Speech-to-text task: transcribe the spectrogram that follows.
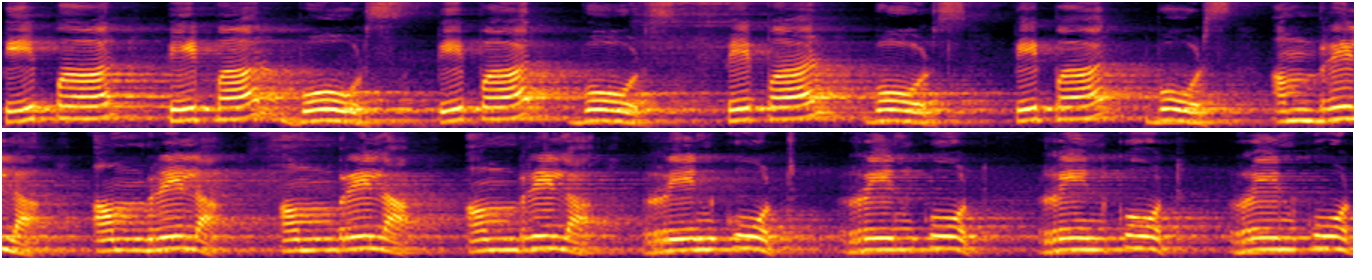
Paper paper boards. Paper boards. Paper boards. Paper boards. Umbrella umbrella umbrella umbrella. Raincoat raincoat raincoat raincoat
